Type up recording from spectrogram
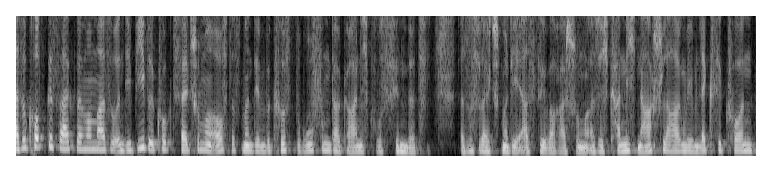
Also grob gesagt, wenn man mal so in die Bibel guckt, fällt schon mal auf, dass man den Begriff Berufung da gar nicht groß findet. Das ist vielleicht schon mal die erste Überraschung. Also ich kann nicht nachschlagen wie im Lexikon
